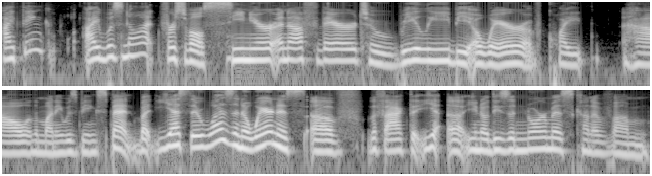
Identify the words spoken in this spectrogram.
I think I was not, first of all, senior enough there to really be aware of quite how the money was being spent. But yes, there was an awareness of the fact that, yeah, uh, you know, these enormous kind of um,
